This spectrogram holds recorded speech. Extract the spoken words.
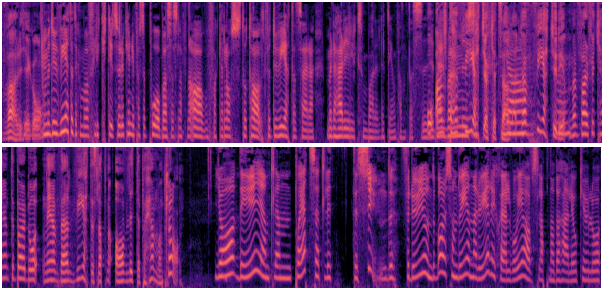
varje gång. Men du vet att det kommer vara flyktigt så du kan ju passa på att bara slappna av och fucka loss totalt för att du vet att så här, men det här är ju liksom bara lite en fantasi. Och det allt bara det här mysigt. vet jag Quetzal, Ja. jag vet ju det, Mm. men varför kan jag inte bara då, när jag väl vet det, slappna av lite på hemmaplan? Ja, det är ju egentligen på ett sätt lite synd. För du är ju underbar som du är när du är dig själv och är avslappnad och härlig och kul. Och,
